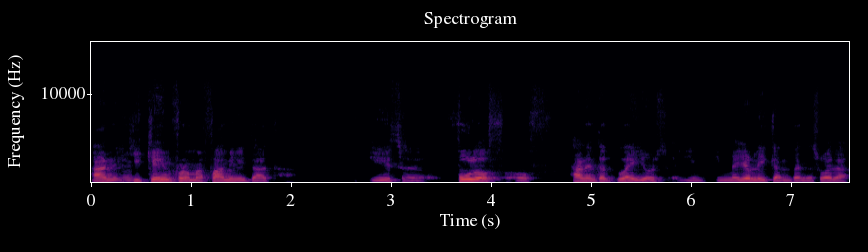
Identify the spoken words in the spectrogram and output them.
And mm-hmm. he came from a family that is uh, full of, of talented players in, in Major League and Venezuela.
